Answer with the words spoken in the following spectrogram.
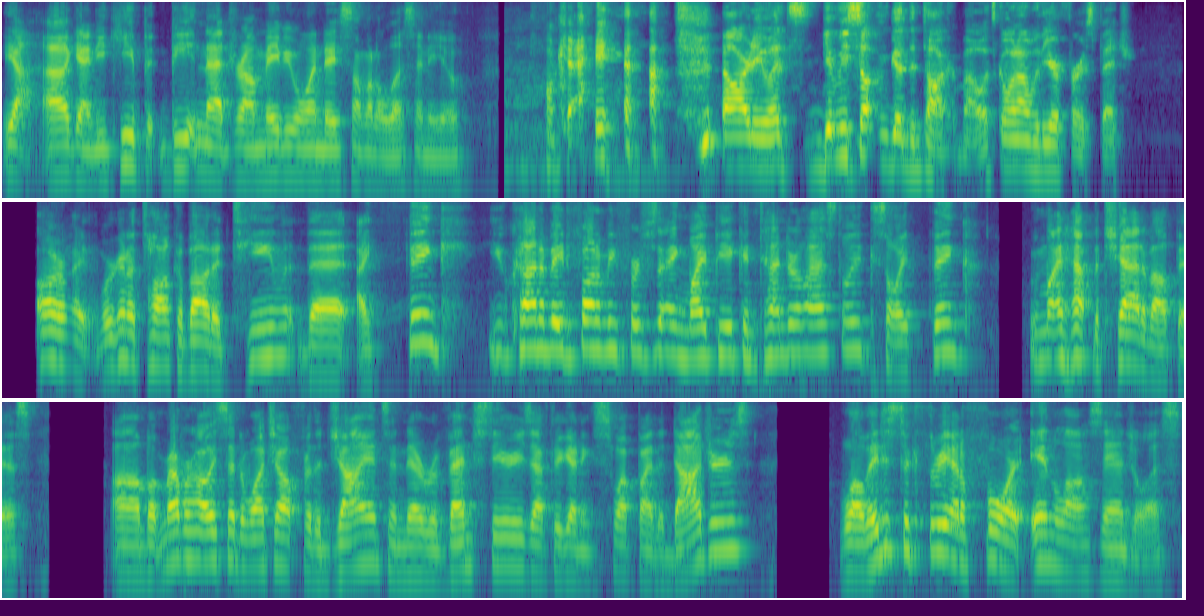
Yeah, uh, again, you keep beating that drum. Maybe one day someone will listen to you. Okay, Artie, let's give me something good to talk about. What's going on with your first pitch? All right, we're gonna talk about a team that I think you kind of made fun of me for saying might be a contender last week. So I think we might have to chat about this. Um, but remember how I said to watch out for the Giants and their revenge series after getting swept by the Dodgers? Well, they just took three out of four in Los Angeles.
